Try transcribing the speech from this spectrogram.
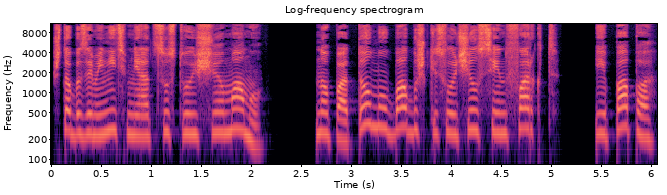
чтобы заменить мне отсутствующую маму. Но потом у бабушки случился инфаркт, и папа,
